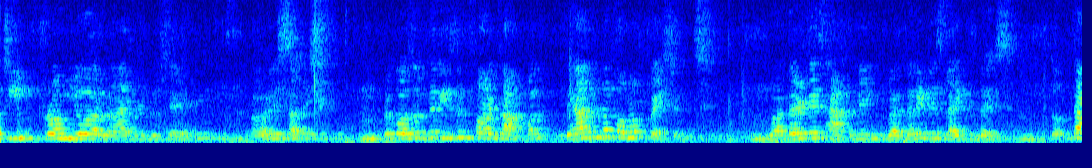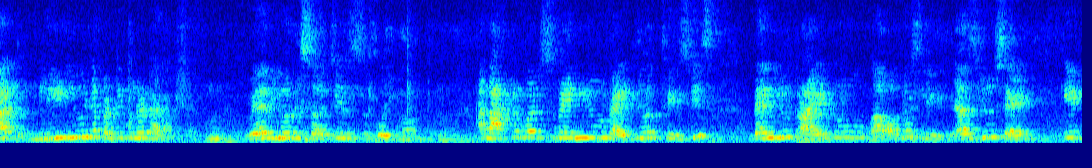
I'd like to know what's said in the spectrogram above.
achieve from your, I to say, uh, research. Hmm. Because of the reason, for example, they are in the form of questions. Hmm. Whether it is happening, whether it is like this. So that lead you in a particular direction Hmm. where your research is going on. Hmm. And afterwards, when you write your thesis, then you try to, uh, obviously, as you said, it,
